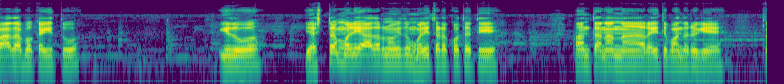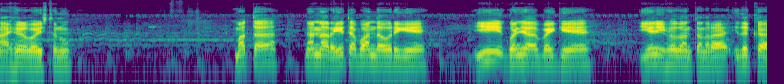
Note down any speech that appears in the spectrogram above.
ಬಾದಬೇಕಾಗಿತ್ತು ಇದು ಎಷ್ಟು ಮಳೆ ಆದ್ರೂ ಇದು ಮಳೆ ತಡ್ಕೋತೈತಿ ಅಂತ ನನ್ನ ರೈತ ಬಾಂಧವರಿಗೆ ನಾ ಹೇಳಿ ಬಯಸ್ತೇನೆ ಮತ್ತು ನನ್ನ ರೈತ ಬಾಂಧವರಿಗೆ ಈ ಗೊಂಜಾಳ ಬಗ್ಗೆ ಏನು ಹೇಳೋದಂತಂದ್ರೆ ಇದಕ್ಕೆ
